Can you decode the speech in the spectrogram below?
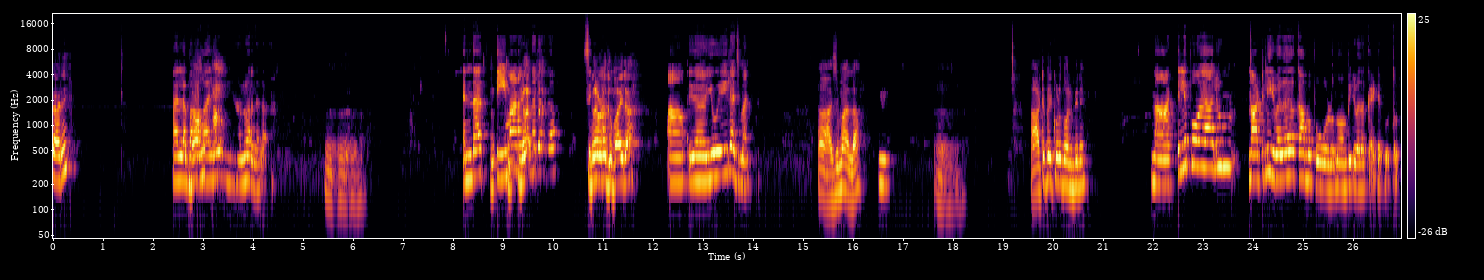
ആര്? അല്ല ബാവാലി എന്ന് പറഞ്ഞതാ. എന്താ ടീമാണ് നിങ്ങളെവിടെ ദുബായിലാ? ആ യു എയിൽ അജ്മാൻ. ആ അജ്മാൻ അല്ല. നാട്ടിൽ പോയിക്കോളും നോൽമ്പിന് നാട്ടിൽ പോയാലും നാട്ടിൽ ഇരുപതൊക്കെ ആകുമ്പോ പോവുള്ളൂ. നോമ്പ് ഇരുപതൊക്കെ ആയിട്ടേ പോകത്തുള്ളൂ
